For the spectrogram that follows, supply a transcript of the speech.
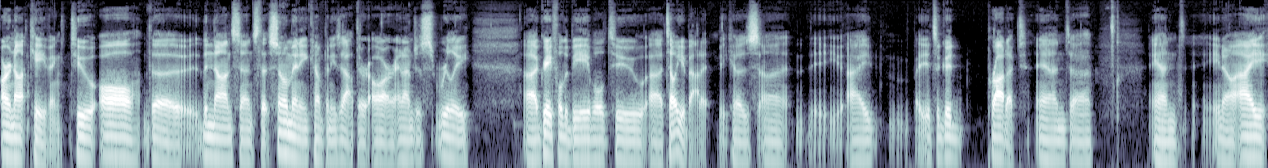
are not caving to all the the nonsense that so many companies out there are, and I'm just really uh, grateful to be able to uh, tell you about it because uh, I it's a good product and uh, and you know I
